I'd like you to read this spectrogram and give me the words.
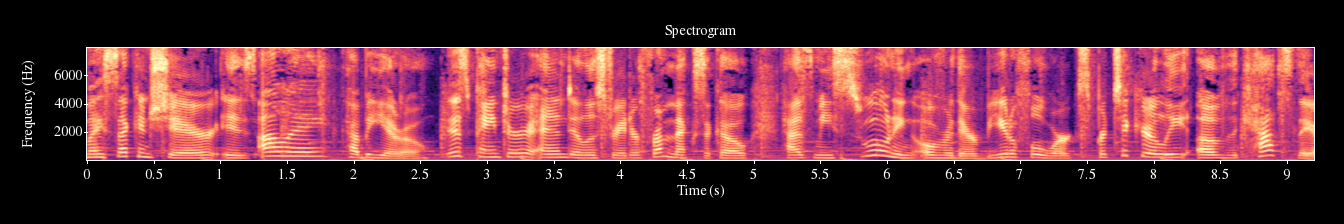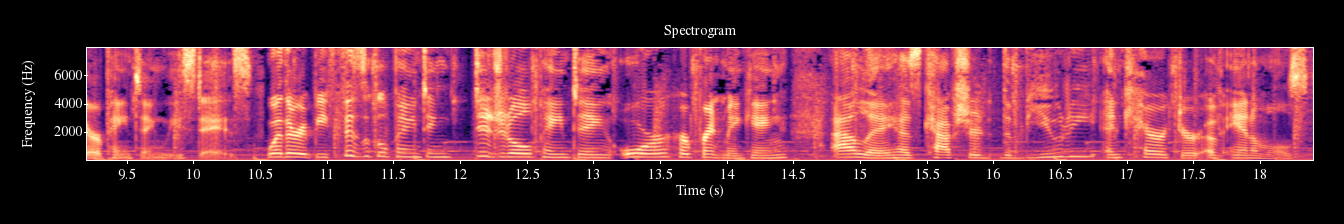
My second share is Ale Caballero. This painter and illustrator from Mexico has me swooning over their beautiful works, particularly of the cats they are painting these days. Whether it be physical painting, digital painting, or her printmaking, Ale has captured the beauty and character of animals,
